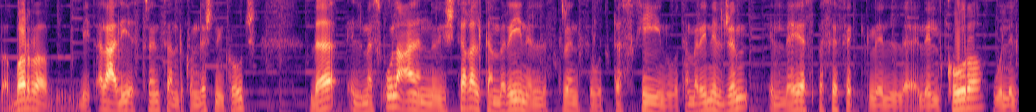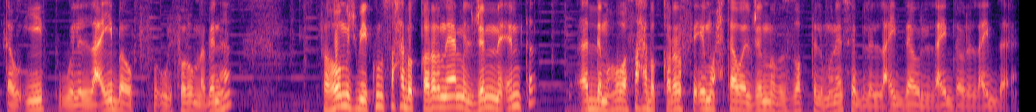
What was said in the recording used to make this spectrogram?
بره بيتقال عليه strength and conditioning coach ده المسؤول عن إنه يشتغل تمارين ال strength والتسخين وتمارين الجيم اللي هي specific للكورة وللتوقيت وللعيبة والف- والفروق ما بينها فهو مش بيكون صاحب القرار نعمل جيم إمتى قد ما هو صاحب القرار في إيه محتوى الجيم بالظبط المناسب للعيب ده وللعيب ده وللعيب ده يعني.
